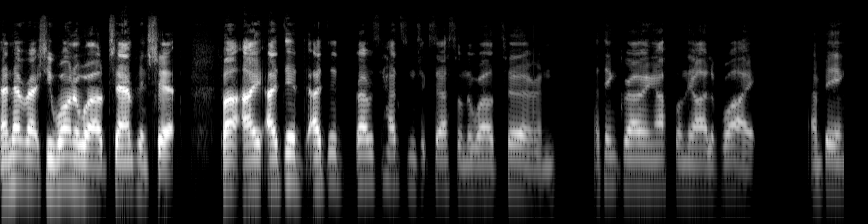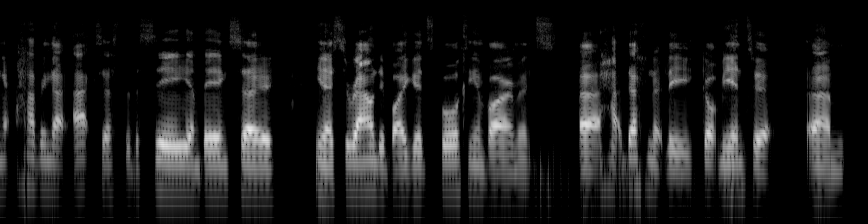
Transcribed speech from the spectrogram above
I never actually won a world championship, but I I did I did I was had some success on the world tour, and I think growing up on the Isle of Wight and being having that access to the sea and being so you know, surrounded by good sporting environments, uh, definitely got me into it um,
